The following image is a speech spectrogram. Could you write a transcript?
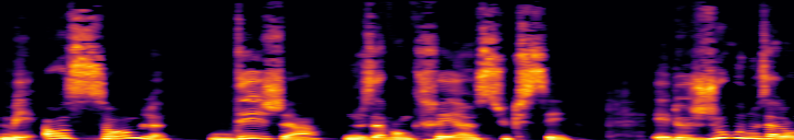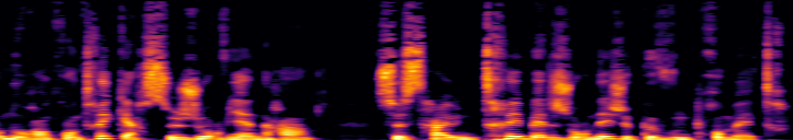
Mais ensemble, déjà, nous avons créé un succès. Et le jour où nous allons nous rencontrer, car ce jour viendra, ce sera une très belle journée, je peux vous le promettre.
